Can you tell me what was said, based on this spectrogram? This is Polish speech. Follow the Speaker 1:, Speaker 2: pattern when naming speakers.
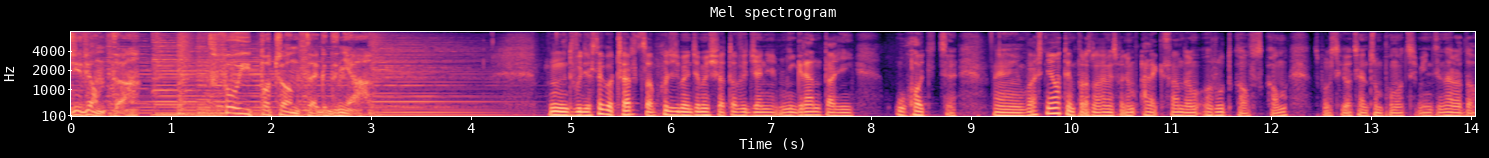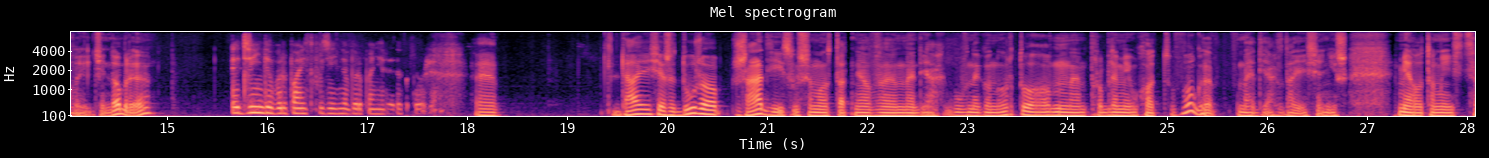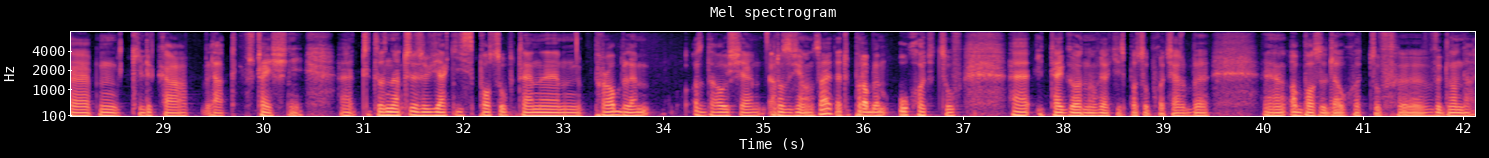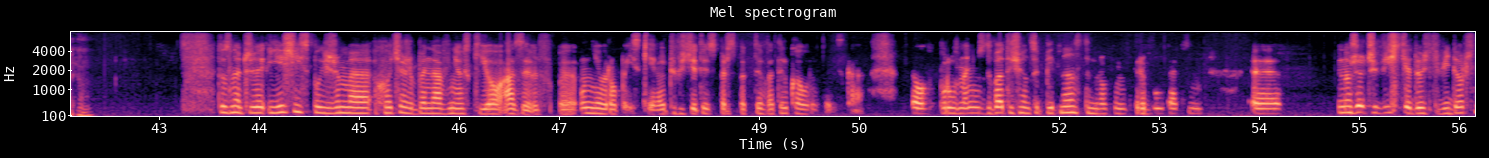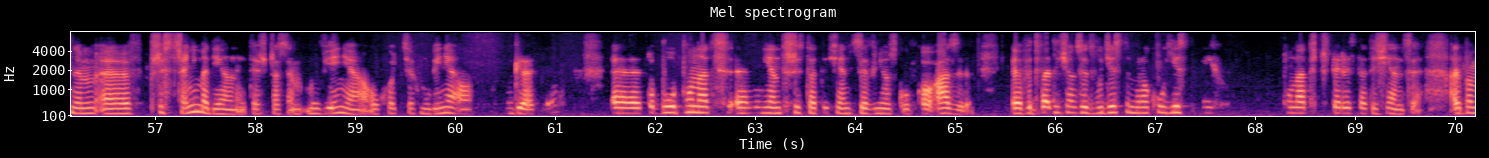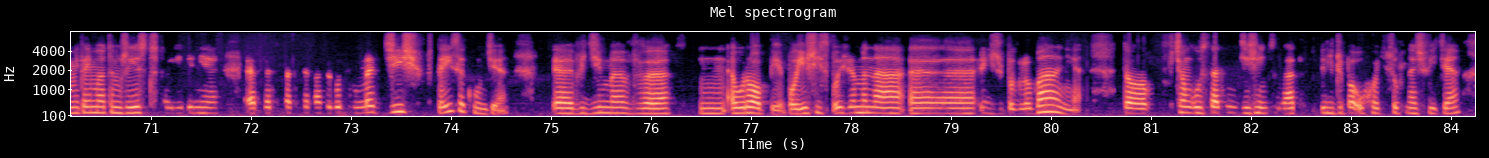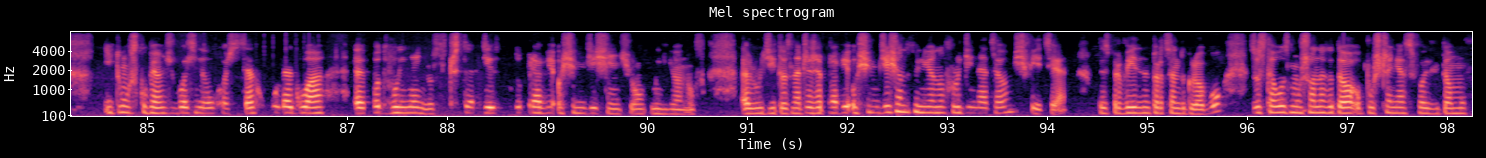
Speaker 1: dziewiąta. Twój początek dnia.
Speaker 2: 20 czerwca obchodzić będziemy Światowy Dzień Migranta i Uchodźcy. E, właśnie o tym porozmawiamy z panią Aleksandrą Rutkowską z Polskiego Centrum Pomocy Międzynarodowej. Dzień dobry.
Speaker 3: Dzień dobry Państwu, dzień dobry Panie redaktorze.
Speaker 2: Wydaje się, że dużo rzadziej słyszymy ostatnio w mediach głównego nurtu o problemie uchodźców. W ogóle w mediach zdaje się, niż miało to miejsce kilka lat wcześniej. E, czy to znaczy, że w jakiś sposób ten problem zdało się rozwiązać, znaczy problem uchodźców e, i tego, no, w jaki sposób chociażby e, obozy dla uchodźców wyglądają?
Speaker 3: To znaczy, jeśli spojrzymy chociażby na wnioski o azyl w e, Unii Europejskiej, ale oczywiście to jest perspektywa tylko europejska, to w porównaniu z 2015 rokiem, który był takim e, no rzeczywiście dość widocznym e, w przestrzeni medialnej też czasem mówienia o uchodźcach, mówienia o migracjach, to było ponad 1 300 tysięcy wniosków o azyl. W 2020 roku jest ich ponad 400 tysięcy. Ale pamiętajmy o tym, że jest to jedynie e, perspektywa tego, co my dziś, w tej sekundzie widzimy w mm, Europie, bo jeśli spojrzymy na e, liczby globalnie, to w ciągu ostatnich 10 lat liczba uchodźców na świecie, i tu skupiam się właśnie na uchodźcach, uległa e, podwójneniu z 40 do prawie 80 milionów e, ludzi. To znaczy, że prawie 80 milionów ludzi na całym świecie, to jest prawie 1% globu, zostało zmuszonych do opuszczenia swoich domów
